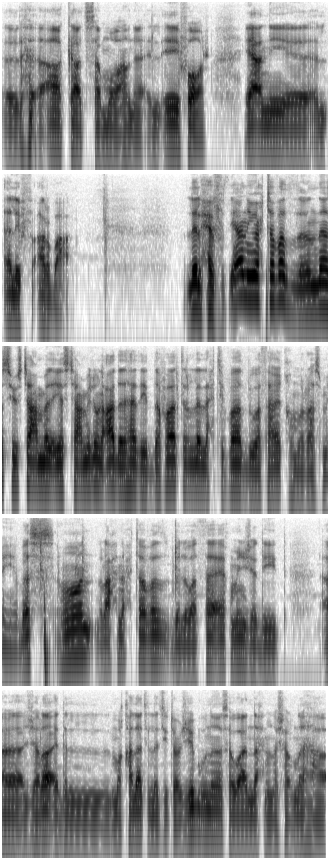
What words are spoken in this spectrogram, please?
A quatre سموها هنا ال A four يعني الألف أربعة. للحفظ. يعني يحتفظ الناس يستعمل يستعملون عدد هذه الدفاتر للاحتفاظ بوثائقهم الرسمية. بس هون راح نحتفظ بالوثائق من جديد. جرائد المقالات التي تعجبنا سواء نحن نشرناها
